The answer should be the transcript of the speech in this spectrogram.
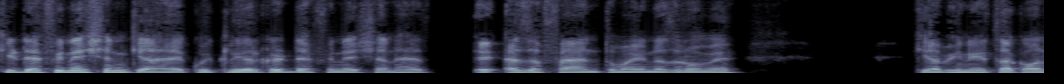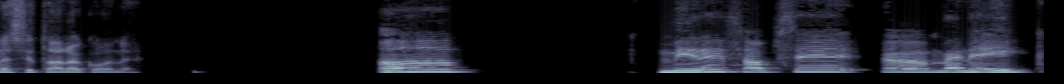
कि डेफिनेशन क्या है? कोई क्लियर कट डेफिनेशन है एज अ फ़ैन तुम्हारी नज़रों में कि अभिनेता कौन है सितारा कौन है? uh, मेरे हिसाब से uh, मैंने एक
